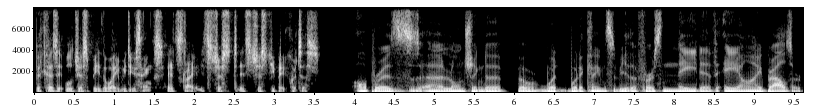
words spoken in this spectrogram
because it will just be the way we do things. It's like it's just it's just ubiquitous. Opera is uh, launching the what what it claims to be the first native AI browser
